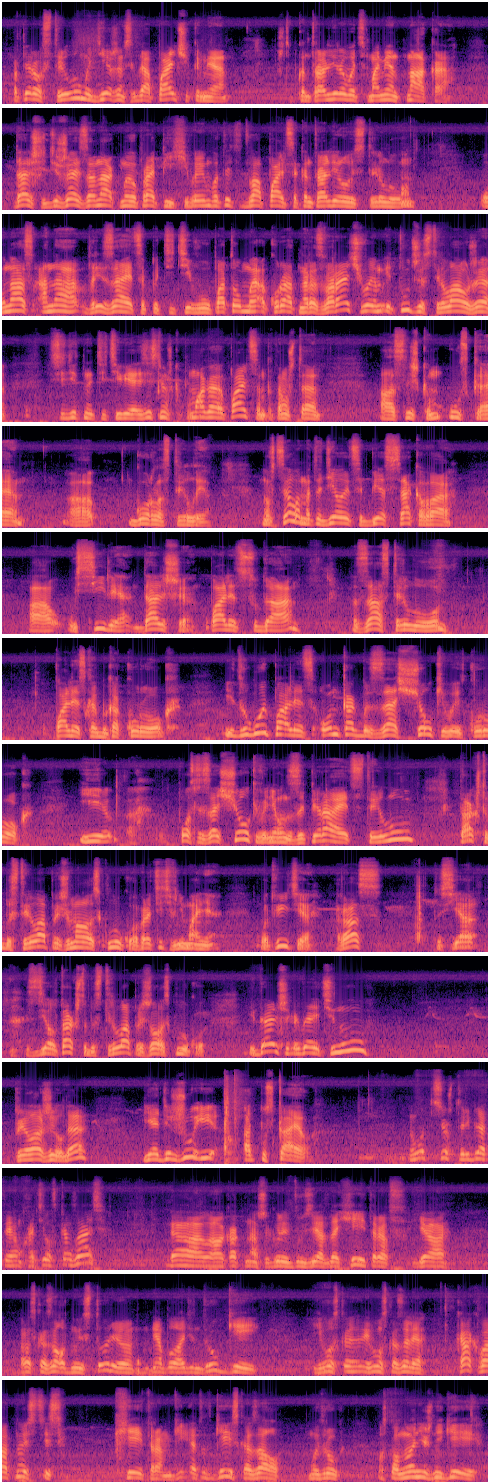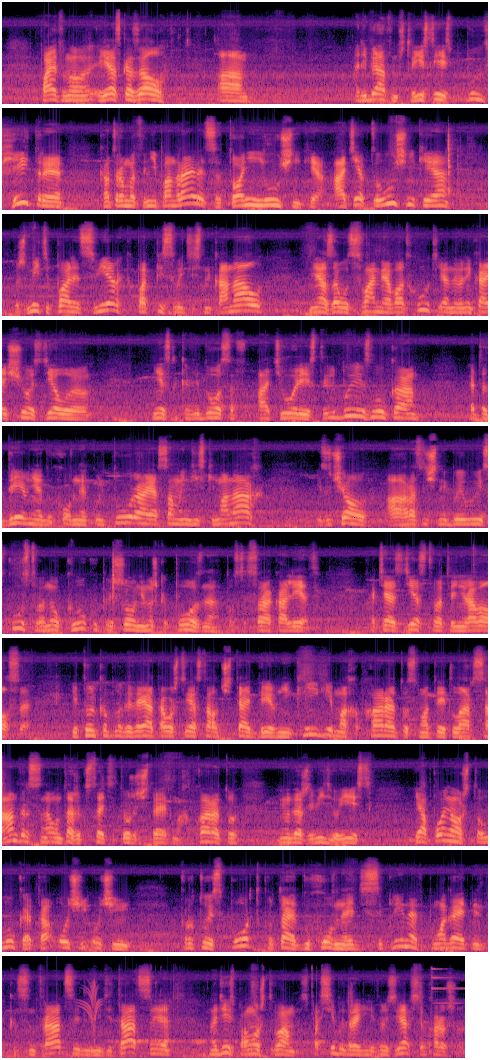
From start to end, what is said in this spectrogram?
во-первых, стрелу мы держим всегда пальчиками, чтобы контролировать момент нака. Дальше, держась за нак, мы его пропихиваем. Вот эти два пальца контролируют стрелу. У нас она врезается под тетиву. Потом мы аккуратно разворачиваем, и тут же стрела уже сидит на тетиве. Я здесь немножко помогаю пальцем, потому что а, слишком узкое а, горло стрелы. Но в целом это делается без всякого а, усилия. Дальше палец сюда, за стрелу палец как бы как курок, и другой палец, он как бы защелкивает курок. И после защелкивания он запирает стрелу так, чтобы стрела прижималась к луку. Обратите внимание. Вот видите, раз. То есть я сделал так, чтобы стрела прижалась к луку. И дальше, когда я тяну, приложил, да, я держу и отпускаю. Ну вот все, что, ребята, я вам хотел сказать. Да, как наши говорят друзья, для хейтеров я рассказал одну историю. У меня был один друг гей. Его, ему сказали, как вы относитесь к хейтерам? Этот гей сказал, мой друг, он сказал, ну они же не геи. Поэтому я сказал, а, ребятам, что если есть, будут хейтеры, которым это не понравится, то они не лучники. А те, кто лучники, жмите палец вверх, подписывайтесь на канал. Меня зовут с вами Аватхуд. Я наверняка еще сделаю несколько видосов о теории стрельбы из лука. Это древняя духовная культура. Я сам индийский монах. Изучал а, различные боевые искусства, но к луку пришел немножко поздно, после 40 лет. Хотя с детства тренировался. И только благодаря тому, что я стал читать древние книги, Махабхарату, смотреть Ларса Андерсона, он даже, кстати, тоже читает Махабхарату, у него даже видео есть, я понял, что лук это очень-очень крутой спорт, крутая духовная дисциплина, это помогает мне для концентрации, для медитации. Надеюсь, поможет вам. Спасибо, дорогие друзья, всего хорошего.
